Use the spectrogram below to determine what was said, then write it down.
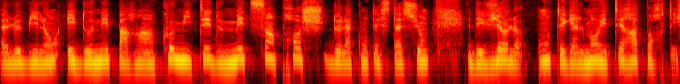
Le bilan est donné par un comité de médecins proches de la contestation. Des viols ont également été rapportés.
